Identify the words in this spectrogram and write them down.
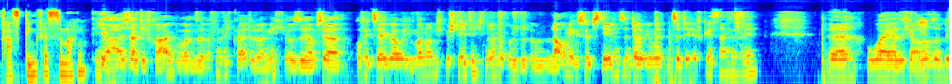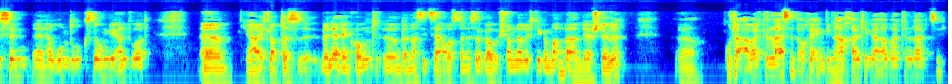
fast dingfest zu machen? Ja, ist halt die Frage, wollen sie Öffentlichkeit oder nicht? Also sie haben es ja offiziell, glaube ich, immer noch nicht bestätigt. Ne? Ich habe ein launiges Hüb Stevens Interview mit dem ZDF gestern gesehen, äh, wo er ja sich ja auch noch so ein bisschen äh, herumdruckste um die Antwort. Ähm, ja, ich glaube, dass äh, wenn er denn kommt, äh, und danach sieht's ja aus, dann ist er, glaube ich, schon der richtige Mann da an der Stelle. Äh, gute Arbeit geleistet, auch ja irgendwie nachhaltige Arbeit in Leipzig.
